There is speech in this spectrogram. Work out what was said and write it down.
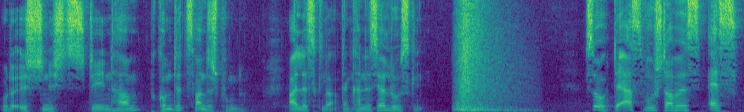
oder ich nichts stehen haben, bekommt ihr 20 Punkte. Alles klar, dann kann es ja losgehen. So, der erste Buchstabe ist S.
